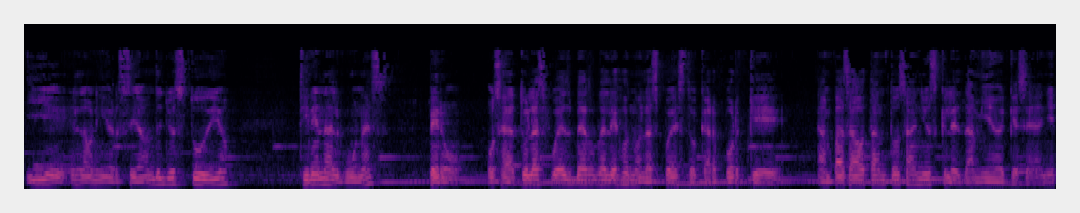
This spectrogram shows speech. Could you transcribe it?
y eh, en la universidad donde yo estudio tienen algunas pero, o sea, tú las puedes ver de lejos, no las puedes tocar porque han pasado tantos años que les da miedo de que se dañen.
